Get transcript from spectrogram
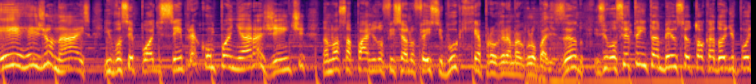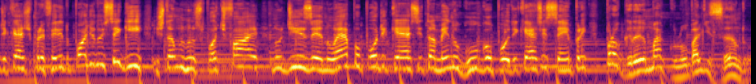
e regionais. E você pode sempre acompanhar a gente na nossa página oficial no Facebook, que é Programa Globalizando. E se você tem também o seu tocador de podcast preferido, pode nos seguir. Estamos no Spotify, no Deezer, no Apple Podcast e também no Google Podcast, sempre Programa Globalizando.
